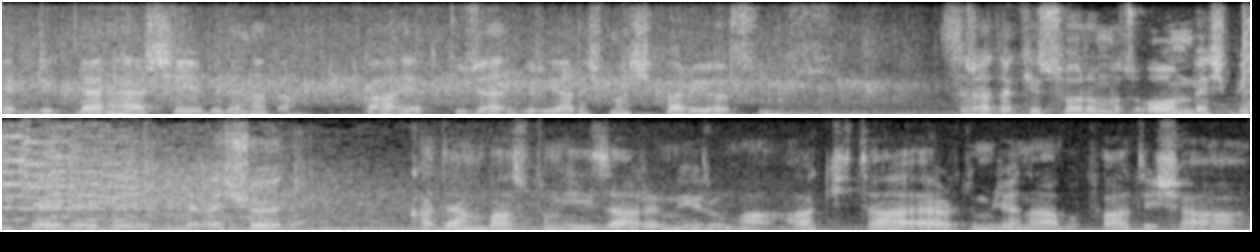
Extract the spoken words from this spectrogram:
Tebrikler her şeyi bilen adam. Gayet güzel bir yarışma çıkarıyorsunuz. Sıradaki sorumuz 15.000 TL değerinde ve şöyle. Kadem bastım izar-ı mirumaha, kita erdüm cenabı padişaha.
